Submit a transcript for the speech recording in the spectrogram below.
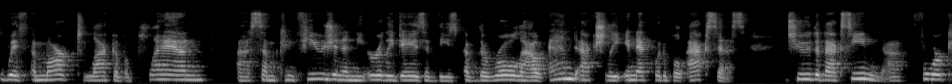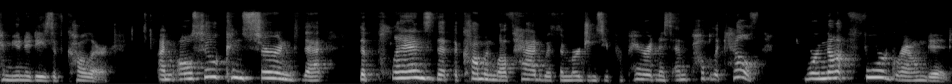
with a marked lack of a plan, uh, some confusion in the early days of these of the rollout, and actually inequitable access to the vaccine uh, for communities of color. I'm also concerned that the plans that the Commonwealth had with emergency preparedness and public health were not foregrounded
